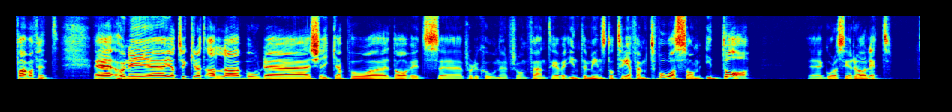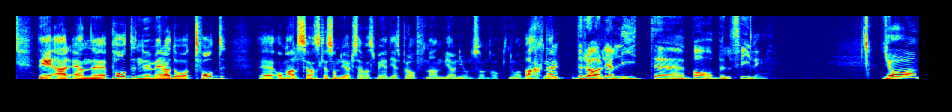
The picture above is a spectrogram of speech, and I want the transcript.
Fan vad fint. Eh, hörni, eh, jag tycker att alla borde kika på Davids eh, produktioner från Fan-TV, inte minst då 352 som idag eh, går att se rörligt. Det är en eh, podd, numera då TVOD, eh, om allsvenskan som du gör tillsammans med Jesper Hoffman, Björn Jonsson och Noah Bachner. Det rörliga, lite Babel-feeling. Ja,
